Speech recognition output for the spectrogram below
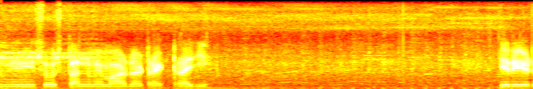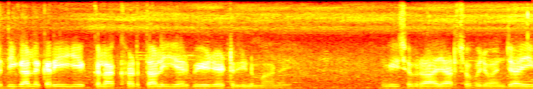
1997 ਮਾਡਲ ਟਰੈਕਟਰ ਹੈ ਜੀ। ਜੇ ਰੇਟ ਦੀ ਗੱਲ ਕਰੀਏ ਜੀ 1 ਲੱਖ 48000 ਰੁਪਏ ਟਰੈਕਟਰ ਦੀ ਡਿਮਾਂਡ ਹੈ ਅੱਗੇ ਸਵਰਾਜ 855 ਜੀ।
